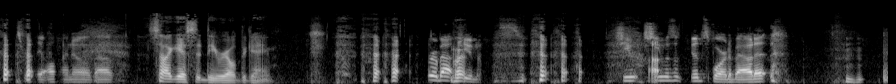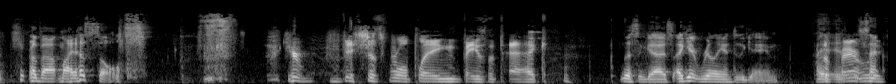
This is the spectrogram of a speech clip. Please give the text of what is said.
That's really all I know about. So I guess it derailed the game. For about two minutes. She, she was a good sport about it. about my assaults. Your vicious role playing based attack. Listen, guys, I get really into the game. It- it Apparently- sa-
